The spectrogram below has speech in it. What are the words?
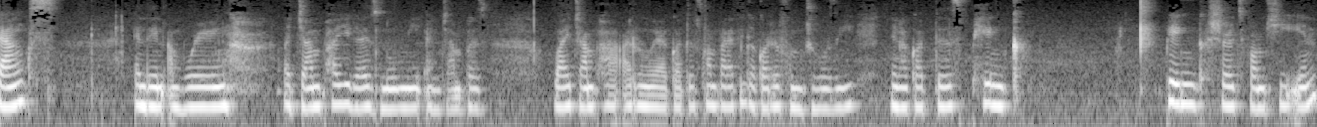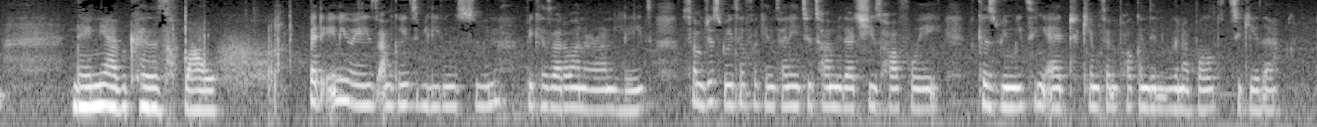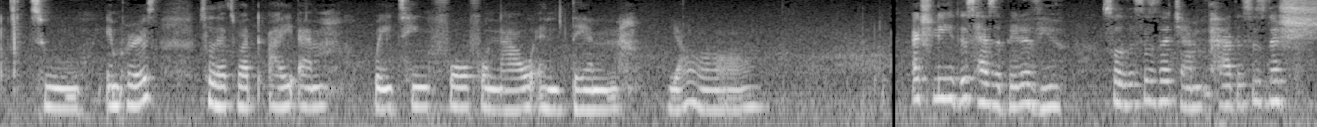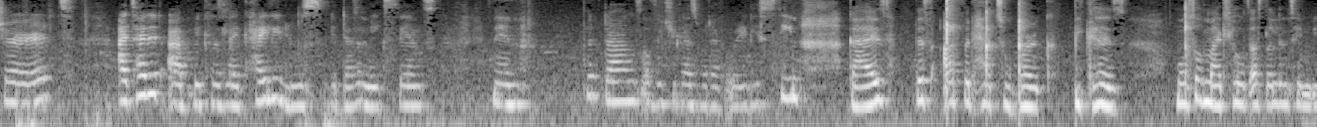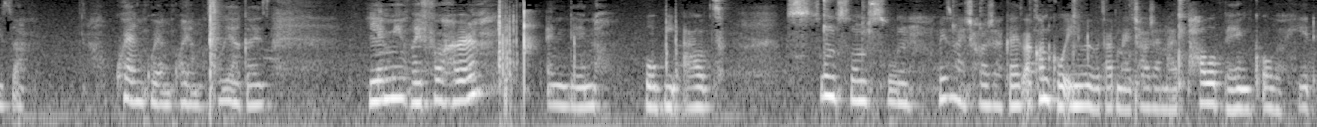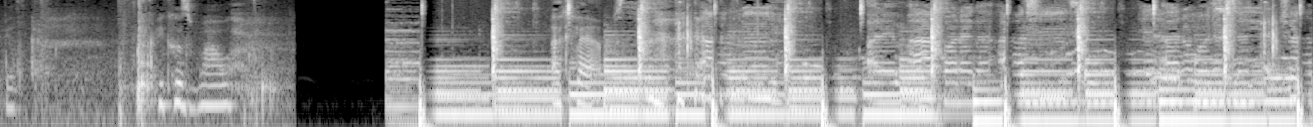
dunks, and then I'm wearing a jumper you guys know me and jumpers white jumper i don't know where i got this from but i think i got it from josie then i got this pink pink shirt from shein then yeah because wow. But anyways i'm going to be leaving soon because i don't want to run late. So i'm just waiting for kentani to tell me that she's halfway because we're meeting at kempton park and then we're gonna bolt together to emperors so that's what i am waiting for for now and then yeah. Actually this has a better view. So this is the jumper. This is the shirt I tied it up because like highly loose it doesn't make sense. Then the dongs of which you guys would have already seen. Guys this outfit had to work because most of my clothes are still in Tembisa quang quang quang so yeah guys let me wait for her and then we'll be out soon soon soon. Where's my charger guys? I can't go anywhere without my charger. My power bank oh here it is because wow clips. Options, and I don't wanna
